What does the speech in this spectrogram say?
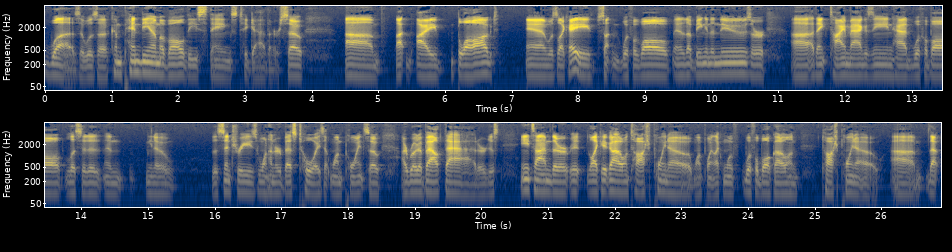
was. It was a compendium of all these things together. So um, I, I, blogged and was like, hey, something wiffle ball ended up being in the news, or uh, I think Time Magazine had wiffle ball listed in you know the century's 100 best toys at one point. So I wrote about that, or just anytime there, it, like it got on Tosh.0 at one point, like when wiffle ball got on Tosh.0. Um, that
